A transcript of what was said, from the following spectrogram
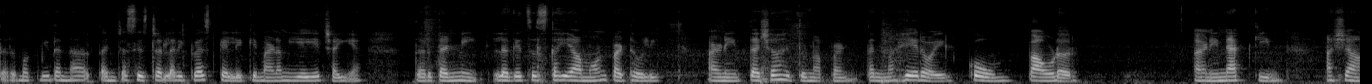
तर मग मी त्यांना त्यांच्या सिस्टरला रिक्वेस्ट केली की मॅडम ये ये चाहिए. तर त्यांनी लगेचच काही अमाऊंट पाठवली. आणि त्याच्या हेतून आपण त्यांना हेअर ऑइल कोम पावडर आणि नॅपकिन अशा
